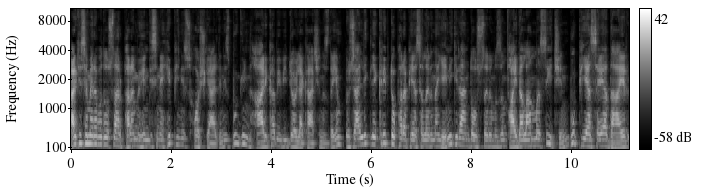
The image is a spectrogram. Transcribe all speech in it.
Herkese merhaba dostlar. Para mühendisine hepiniz hoş geldiniz. Bugün harika bir videoyla karşınızdayım. Özellikle kripto para piyasalarına yeni giren dostlarımızın faydalanması için bu piyasaya dair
